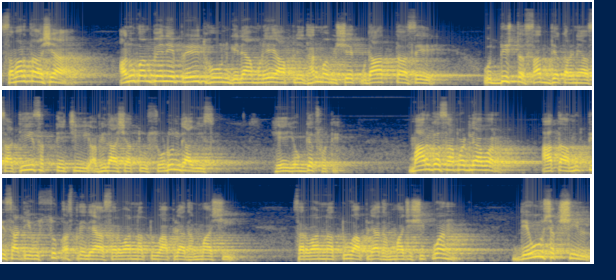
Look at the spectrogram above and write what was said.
समर्थ अशा अनुकंपेने प्रेरित होऊन गेल्यामुळे आपले धर्मविषयक उदात्त असे उद्दिष्ट साध्य करण्यासाठी सत्तेची अभिलाषा तू सोडून द्यावीस. हे योग्यच होते. मार्ग सापडल्यावर आता मुक्तीसाठी उत्सुक असलेल्या सर्वांना तू आपल्या धम्माशी सर्वांना तू आपल्या धम्माची शिकवण देऊ शकशील.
